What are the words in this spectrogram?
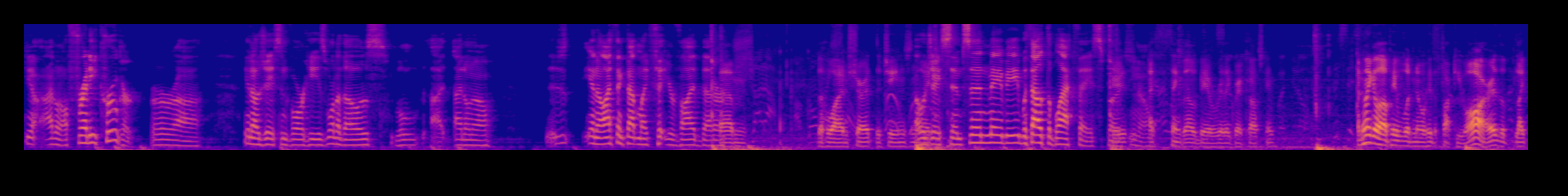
you know, I don't know, Freddy Krueger or uh, you know, Jason Voorhees, one of those. Well, I I don't know. It's- you know, I think that might fit your vibe better. um, the Hawaiian shirt, the jeans, and the OJ Simpson, maybe without the blackface, but shoes. you know, I think that would be a really great costume. I don't think a lot of people would know who the fuck you are. The like,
